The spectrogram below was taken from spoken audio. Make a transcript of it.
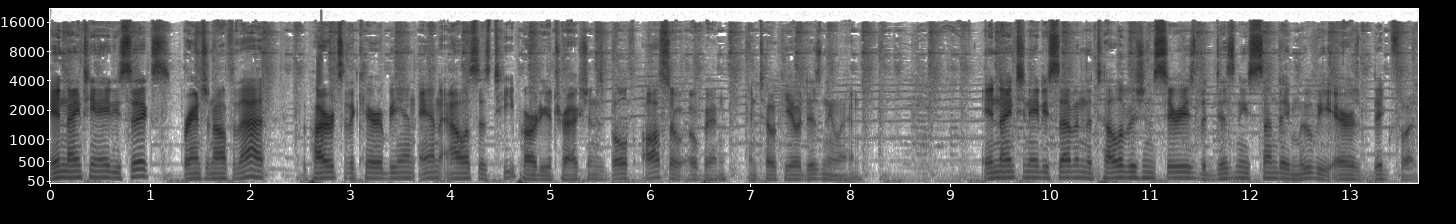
In 1986, branching off of that, the Pirates of the Caribbean and Alice's Tea Party attractions both also open in Tokyo Disneyland. In 1987, the television series The Disney Sunday Movie airs Bigfoot.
